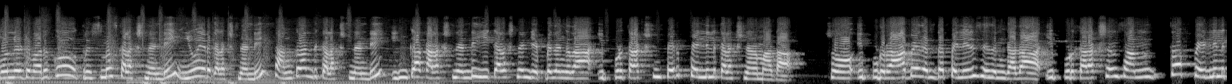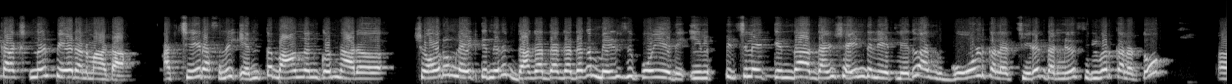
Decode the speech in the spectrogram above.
మొన్నటి వరకు క్రిస్మస్ కలెక్షన్ అండి న్యూ ఇయర్ కలెక్షన్ అండి సంక్రాంతి కలెక్షన్ అండి ఇంకా కలెక్షన్ అండి ఈ కలెక్షన్ అని చెప్పేదాం కదా. ఇప్పుడు కలెక్షన్ పేరు పెళ్ళిళ్ళ కలెక్షన్ అన్నమాట. సో ఇప్పుడు రాబోయేదంతా పెళ్ళిళ్ళ సీజన్ కదా. ఇప్పుడు కలెక్షన్స్ అంతా పెళ్ళిళ్ళ కలెక్షన్ అని పేరు అన్నమాట. ఆ చీర అసలు ఎంత బాగుంది అనుకుంటున్నారు? షోరూమ్ లైట్ కింద దగ దగ దగ మెరిసిపోయేది. ఈ పిచ్ లైట్ కింద దాని షైన్ తెలియట్లేదు. అసలు గోల్డ్ కలర్ చీర దాని మీద సిల్వర్ కలర్తో ఆ,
